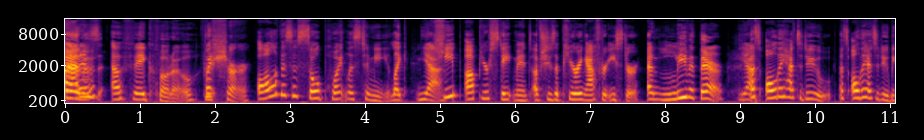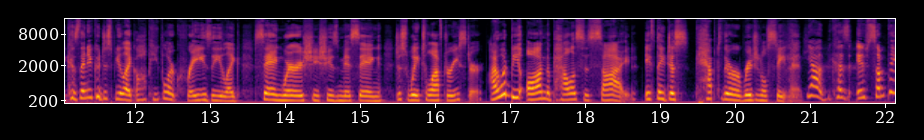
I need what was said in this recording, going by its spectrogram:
That is a fake photo for But- sure. all of this is so pointless to me. Like, Yeah. keep up your statement of she's appearing after Easter and leave it there. Yeah. That's all they had to do. That's all they had to do because then you could just be like, oh, people are crazy, like saying, where is she? She's missing. Just wait till after Easter. I would be on the palace's side if they just kept their original statement. Yeah, because if something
